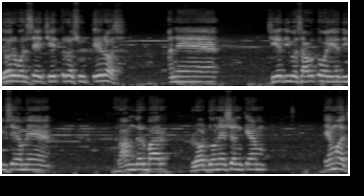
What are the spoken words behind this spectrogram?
દર વર્ષે ચૈત્ર સુદ તેરસ અને જે દિવસ આવતો હોય એ દિવસે અમે Ram Darbar, blood donation camp તેમજ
